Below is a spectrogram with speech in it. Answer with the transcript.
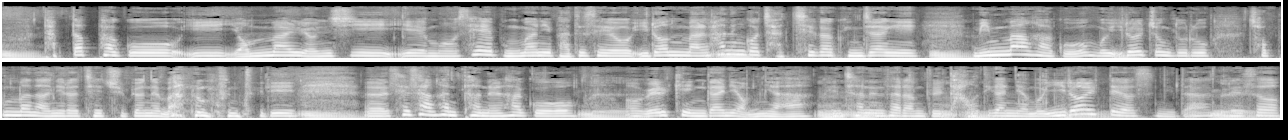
음. 답답하고 이 연말 연시에 뭐 새해 복 많이 받으세요 이런 말 하는 음. 것 자체가 굉장히 음. 민망하고 뭐 이럴 정도로 저뿐만 아니라 제 주변에 많은 분들이 음. 어, 세상 한탄을 하고 네. 어, 왜 이렇게 인간이 없냐 음. 괜찮은 사람들 다 어디 갔냐 뭐 이럴 때였습니다. 네. 그래서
